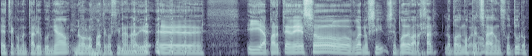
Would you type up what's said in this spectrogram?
Este comentario cuñado no lo patrocina nadie. Eh, y aparte de eso, bueno, sí, se puede barajar. Lo podemos Bueno, pensar en un futuro.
